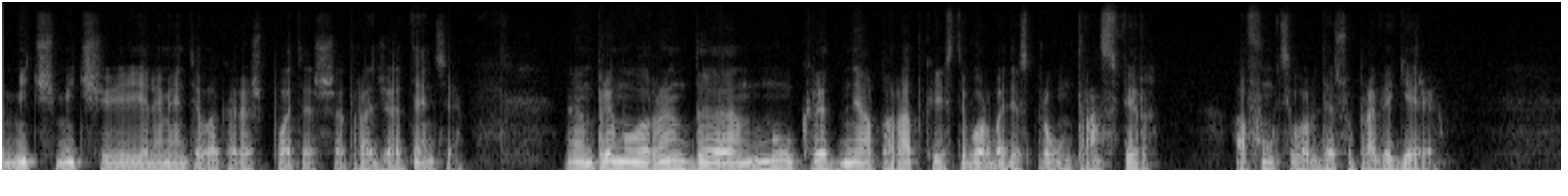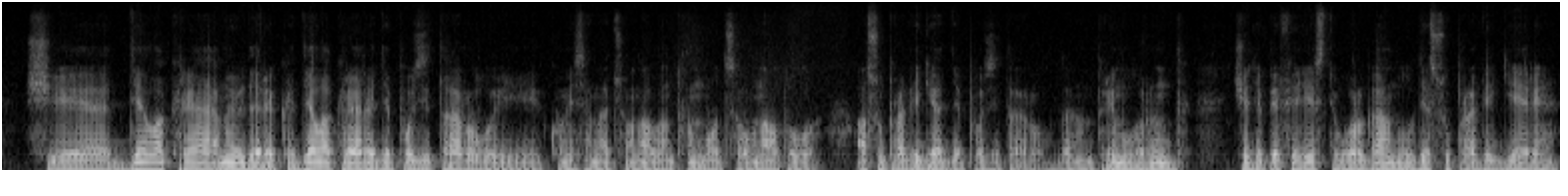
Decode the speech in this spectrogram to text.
mici, mici elemente la care aș poate aș atrage atenția. În primul rând, nu cred neapărat că este vorba despre un transfer a funcțiilor de supraveghere. Și de la crearea, am în vedere că de la crearea depozitarului, Comisia Națională, într-un mod sau în altul, a supravegheat depozitarul. Dar, în primul rând, CDPF este organul de supraveghere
